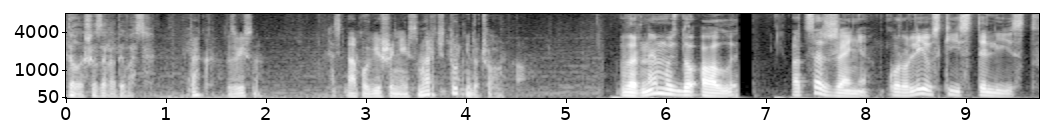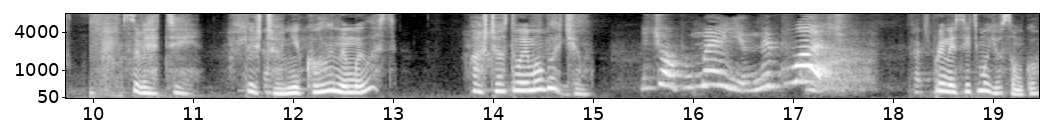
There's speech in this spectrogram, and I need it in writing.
Та лише заради вас. Так, звісно. А повішення і смерть тут ні до чого. Вернемось до Алли. А це Женя, королівський стиліст. Святі, ти що, ніколи не милась? А що з твоїм обличчям? Нічого, помиє, не плач. Принесіть мою сумку.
